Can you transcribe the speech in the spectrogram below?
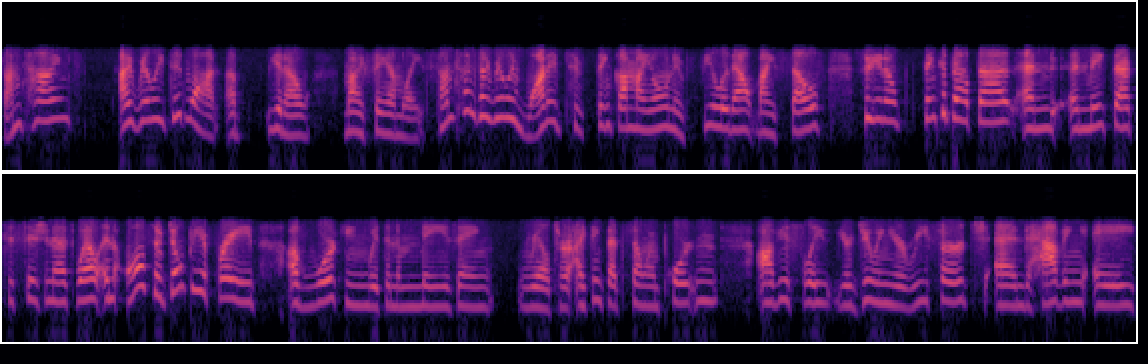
Sometimes i really did want a you know my family. Sometimes i really wanted to think on my own and feel it out myself so you know think about that and and make that decision as well. And also don't be afraid of working with an amazing realtor. I think that's so important. Obviously you're doing your research and having a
